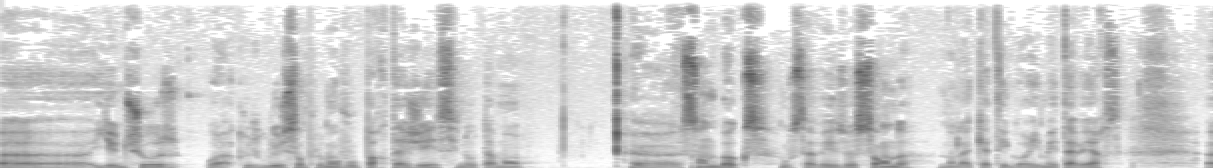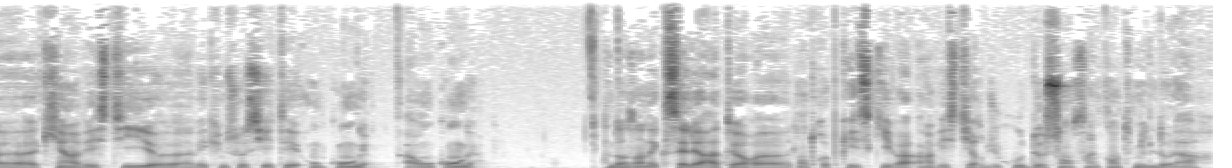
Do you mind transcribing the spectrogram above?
Euh, il y a une chose que je voulais simplement vous partager, c'est notamment euh, Sandbox, vous savez, The Sand, dans la catégorie Metaverse, euh, qui a investi avec une société Hong Kong à Hong Kong dans un accélérateur euh, d'entreprise qui va investir du coup 250 000 dollars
